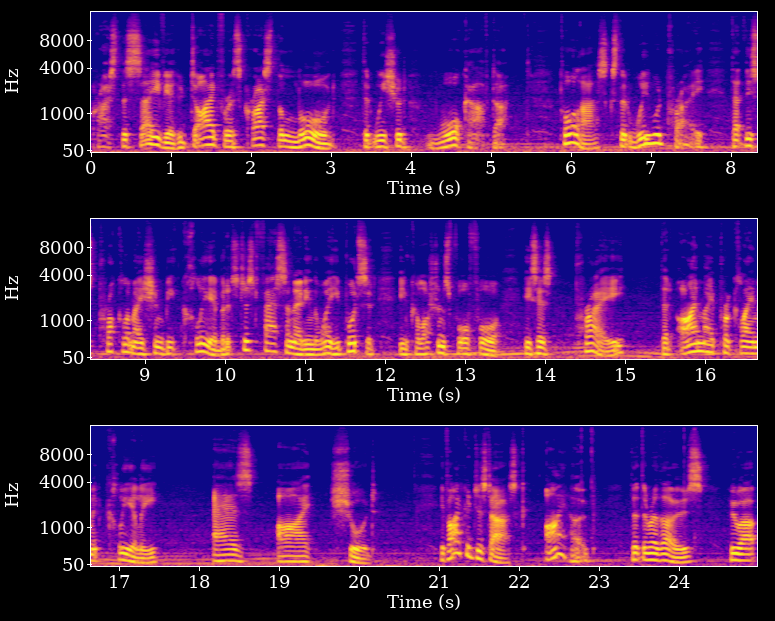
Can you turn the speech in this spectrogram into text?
Christ the Saviour, who died for us, Christ the Lord, that we should walk after. Paul asks that we would pray that this proclamation be clear, but it's just fascinating the way he puts it in Colossians 4 4. He says, Pray that I may proclaim it clearly as I should. If I could just ask, I hope that there are those who are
